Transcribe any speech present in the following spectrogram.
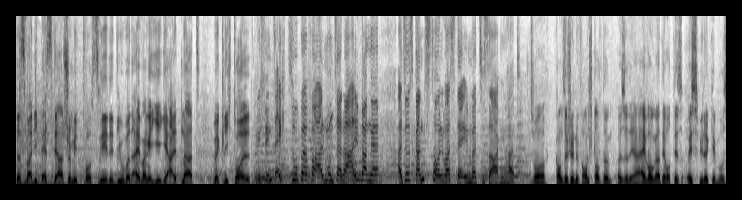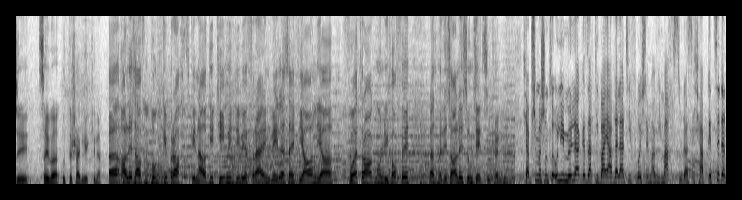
Das war die beste Aschermittwochsrede, die Hubert Aiwanger je gehalten hat. Wirklich toll. Ich finde es echt super, vor allem unser Aiwanger. Also es ist ganz toll, was der immer zu sagen hat. Es war eine ganz schöne Veranstaltung. Also der Herr Aiwanger, der hat das alles wiedergegeben, was ich selber unterschreiben hätte können. Äh, alles auf den Punkt gebracht, genau die Themen, die wir Freien Wähler seit Jahren ja vortragen und ich hoffe, dass wir das alles umsetzen können. Ich habe schon mal schon zu Uli Müller gesagt, die war ja relativ ruhig. Ich mal, wie machst du das? Ich habe gezittert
